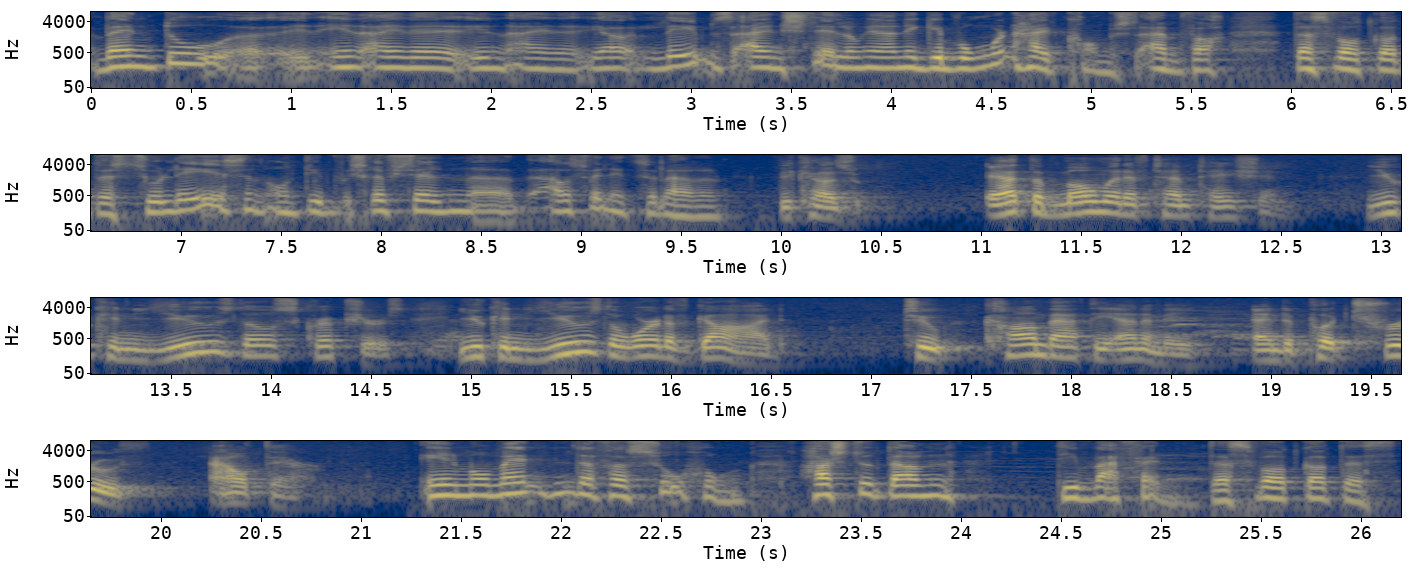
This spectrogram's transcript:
Wenn du äh, in, in eine, in eine ja, Lebenseinstellung, in eine Gewohnheit kommst, einfach das Wort Gottes zu lesen und die Schriftstellen äh, auswendig zu lernen. Because at the moment of temptation, you can use those scriptures, you can use the Word of God to combat the enemy and to put truth out there. In Momenten der Versuchung hast du dann die Waffen, das Wort Gottes,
